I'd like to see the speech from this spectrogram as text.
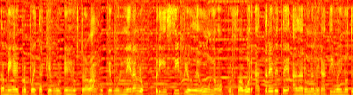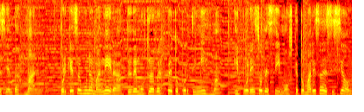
también hay propuestas que en los trabajos que vulneran los principios de uno. Por favor, atrévete a dar una negativa y no te sientas mal porque eso es una manera de demostrar respeto por ti misma y por eso decimos que tomar esa decisión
